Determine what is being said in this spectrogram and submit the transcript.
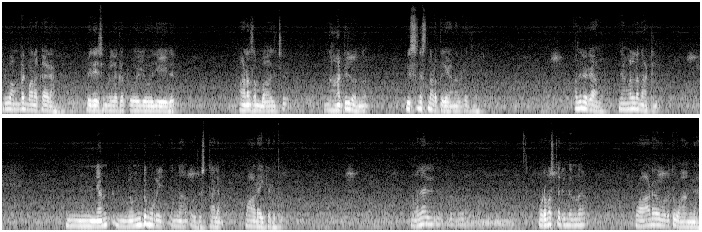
ഒരു വമ്പൻ പണക്കാരാണ്. വിദേശങ്ങളിലൊക്കെ പോയി ജോലി ചെയ്ത് പണം സമ്പാദിച്ച് നാട്ടിൽ വന്ന് ബിസിനസ് നടത്തുകയാണ് അവരുടെ. അതിലൊരാൾ ഞങ്ങളുടെ നാട്ടിൽ ഞണ്ടുമുറി എന്ന ഒരു സ്ഥലം വാടകയ്ക്കെടുത്തു. എന്ന് പറഞ്ഞാൽ ഉടമസ്ഥരിൽ നിന്ന് വാടക കൊടുത്ത് വാങ്ങുക.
